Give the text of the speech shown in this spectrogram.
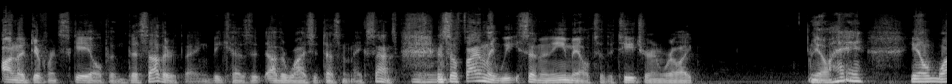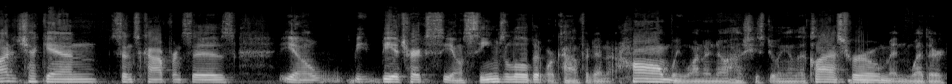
on a different scale than this other thing because it, otherwise it doesn't make sense mm-hmm. and so finally we sent an email to the teacher and we're like you know, hey, you know, wanted to check in since conferences. You know, Be- Beatrix, you know, seems a little bit more confident at home. We want to know how she's doing in the classroom and whether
